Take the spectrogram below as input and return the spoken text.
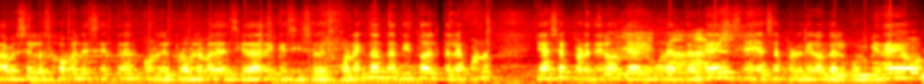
a veces los jóvenes entran con el problema de ansiedad de que si se desconectan tantito del teléfono, ya se perdieron de alguna tendencia, ya se perdieron de algún video.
